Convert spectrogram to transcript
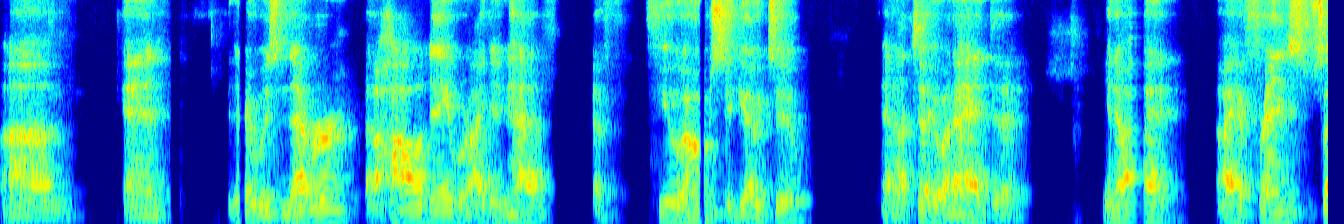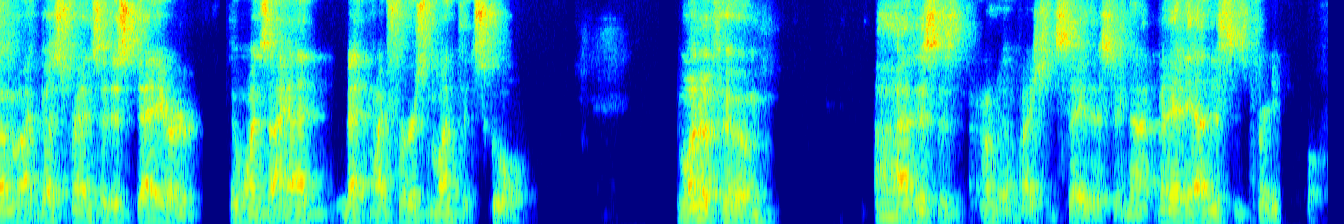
um, and there was never a holiday where I didn't have a few homes to go to. And I'll tell you what, I had to, you know, I, I have friends, some of my best friends to this day are the ones I had met my first month at school one of whom, uh, this is, I don't know if I should say this or not, but anyhow, this is pretty cool.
